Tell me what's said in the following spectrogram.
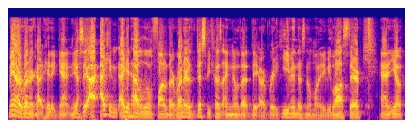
man, our runner got hit again. You know, see, I, I can I can have a little fun with our runner just because I know that they are break even. There's no money to be lost there, and you know,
